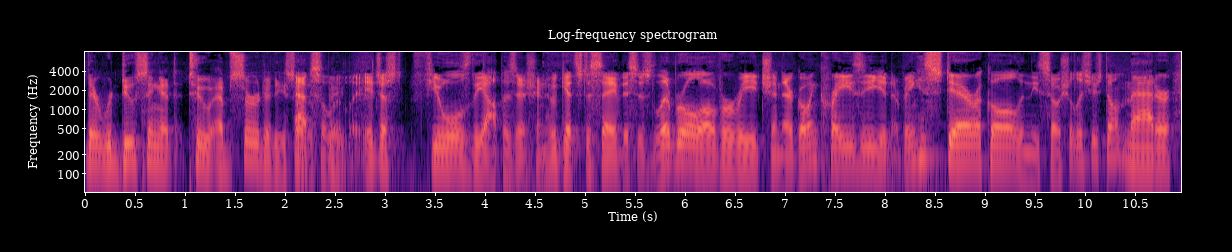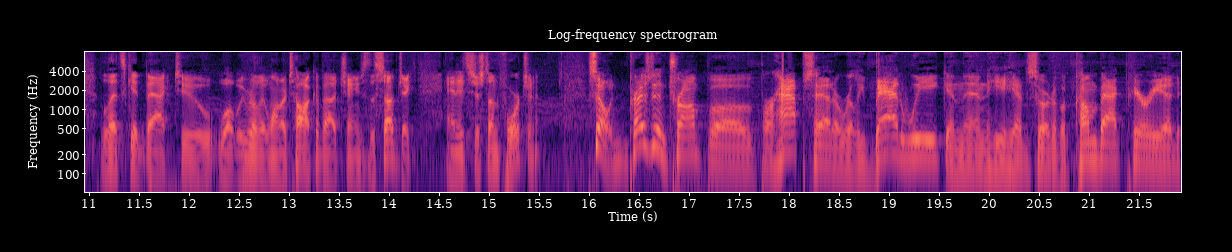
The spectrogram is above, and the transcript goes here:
they're reducing it to absurdity. So. Absolutely. It just fuels the opposition who gets to say this is liberal overreach and they're going crazy and they're being hysterical and these social issues don't matter. Let's get back to what we really want to talk about, change the subject. And it's just unfortunate. So, President Trump uh, perhaps had a really bad week, and then he had sort of a comeback period.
